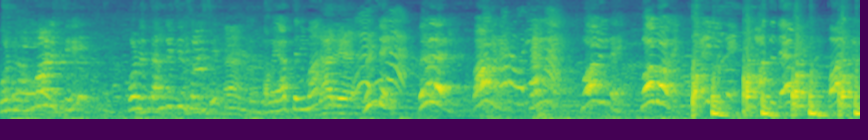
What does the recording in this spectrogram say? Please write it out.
ஒன்னு அம்மா அடிச்சு உனக்கு தங்கச்சின்னு சொல்லிச்சு. அவன் யார் தெரியுமா? ரெண்டு விரலர் வாமன கண்ணை. கோவிந்தை கோபாலை. கைவிந்தை பார்த்து தேவன் பார்த்து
